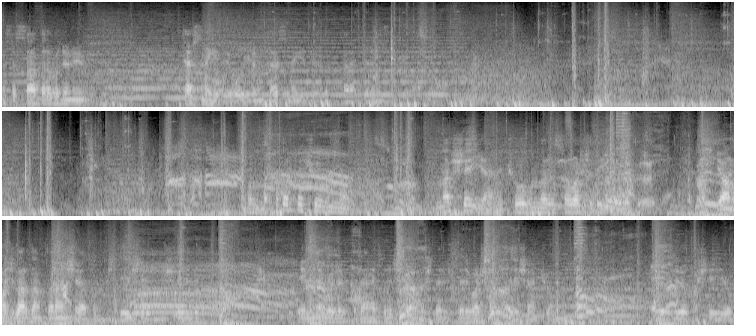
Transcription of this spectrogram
Mesela sağ tarafa dönüyor. Tersine geliyor. Oyuncunun tersine geliyor karakterimiz. Oğlum ne kadar kaçıyor bunlar? Bunlar şey yani, çoğu bunların savaşçı değil, öyle yağmacılardan falan şey yapılmış, devşirilmiş belli. Eline böyle bir tane kılıç almışlar, üstleri başları perişan çoğunun. Gözü yok, bir şey yok.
